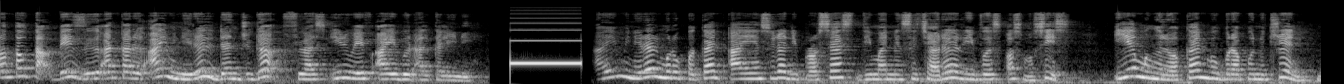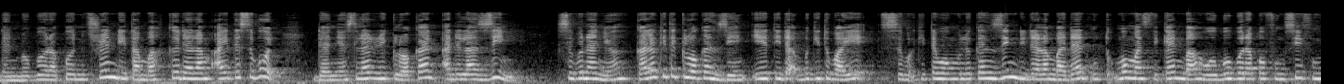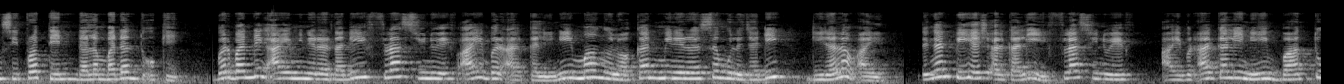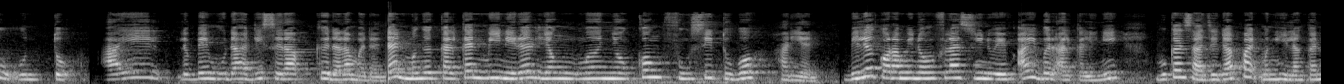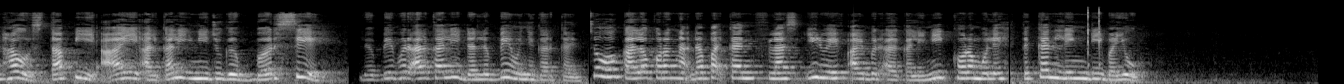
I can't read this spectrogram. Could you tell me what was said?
Korang tahu tak beza antara air mineral dan juga flash Uniwave air beralkali ni? Air mineral merupakan air yang sudah diproses di mana secara reverse osmosis. Ia mengeluarkan beberapa nutrien dan beberapa nutrien ditambah ke dalam air tersebut dan yang selalu dikeluarkan adalah zinc. Sebenarnya, kalau kita keluarkan zinc, ia tidak begitu baik sebab kita memerlukan zinc di dalam badan untuk memastikan bahawa beberapa fungsi-fungsi protein dalam badan tu okey. Berbanding air mineral tadi, Flash Uniwave air beralkali ni mengeluarkan mineral semula jadi di dalam air. Dengan pH alkali, Flash Uniwave air beralkali ni bantu untuk air lebih mudah diserap ke dalam badan dan mengekalkan mineral yang menyokong fungsi tubuh harian. Bila korang minum Flash Uniwave air beralkali ni, bukan saja dapat menghilangkan haus, tapi air alkali ini juga bersih lebih beralkali dan lebih menyegarkan. So, kalau korang nak dapatkan flask Uniwave air beralkali ni, korang boleh tekan link di bio.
